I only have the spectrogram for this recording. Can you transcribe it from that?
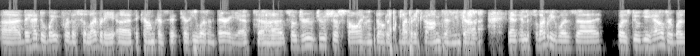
uh, they had to wait for the celebrity uh, to come because because he wasn't there yet. Uh, so Drew Drew's just stalling until the celebrity comes, and uh, and, and the celebrity was uh, was Doogie Howser, was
